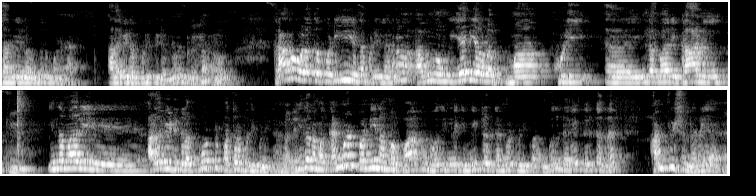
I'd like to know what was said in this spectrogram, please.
சர்வேல வந்து நம்ம அளவீட குறிப்பிடணும் இருந்தாலும் கிராம வழக்கப்படி என்ன பண்ணியிருக்காங்கன்னா அவங்கவுங்க ஏரியாவில் மா குழி இந்த மாதிரி காணி இந்த மாதிரி அளவீடுகளை போட்டு பத்திரப்பதிவு பண்ணியிருக்காங்க இதை நம்ம கன்வெர்ட் பண்ணி நம்ம பார்க்கும்போது இன்னைக்கு மீட்டர் கன்வெர்ட் பண்ணி பார்க்கும்போது நிறைய பேருக்கு அதில் கன்ஃபியூஷன் நிறைய இருக்கு.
